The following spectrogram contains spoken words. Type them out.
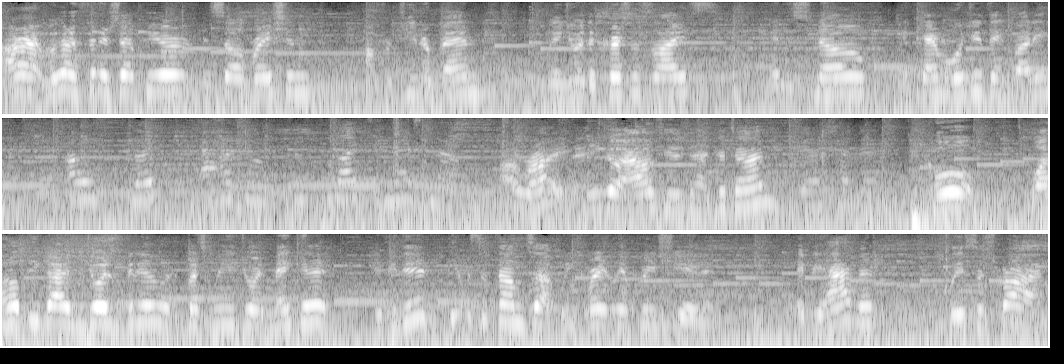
All right, we're gonna finish up here in celebration off of Jeater Bend. We enjoyed the Christmas lights and the snow. And Cameron, what'd you think, buddy? I was good. I had some Christmas lights and the snow. All right, there you go. Alex, you had a good time? Yeah. Cool. Well, I hope you guys enjoyed this video as much as we enjoyed making it. If you did, give us a thumbs up. We greatly appreciate it. If you haven't, please subscribe.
